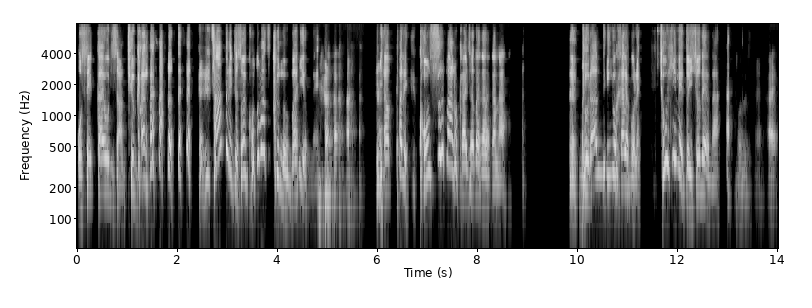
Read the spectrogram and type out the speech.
おせっかいおじさんっていう考えがあるサントリーってそういう言葉作るのうまいよね。やっぱりコンスーマーの会社だからかな。ブランディングからこれ。商品名と一緒だよな。そうですね。はい。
